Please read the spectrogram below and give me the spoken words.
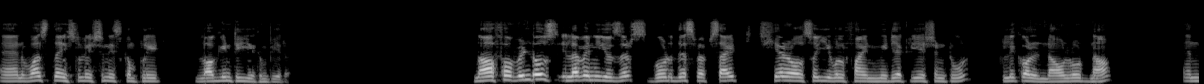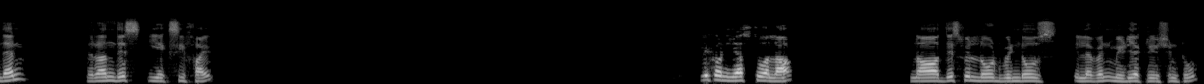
and once the installation is complete, log into your computer. Now for Windows 11 users, go to this website. Here also you will find media creation tool. Click on download now and then run this exe file. Click on yes to allow. Now this will load Windows 11 media creation tool.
